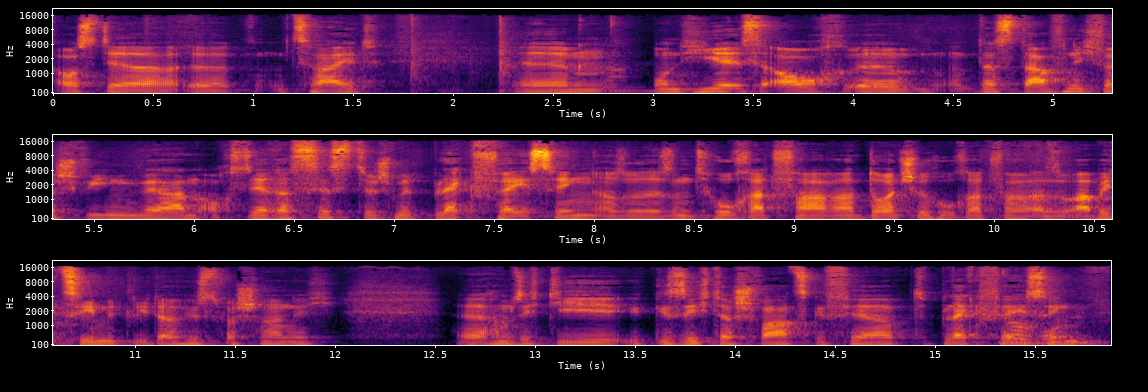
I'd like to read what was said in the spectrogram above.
aus der äh, Zeit. Ähm, und hier ist auch, äh, das darf nicht verschwiegen werden, auch sehr rassistisch mit Blackfacing. Also da sind Hochradfahrer, deutsche Hochradfahrer, also ABC-Mitglieder höchstwahrscheinlich, äh, haben sich die Gesichter schwarz gefärbt, Blackfacing.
